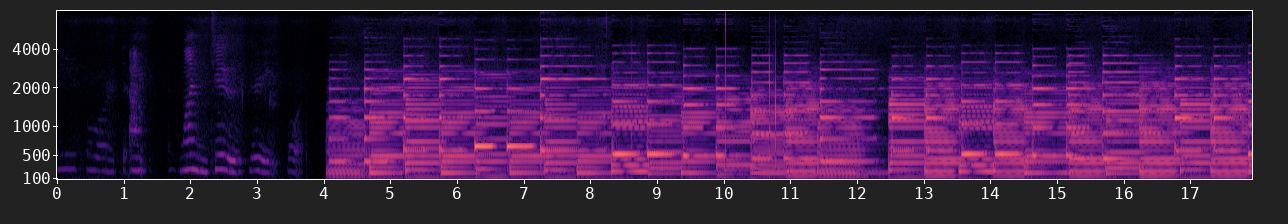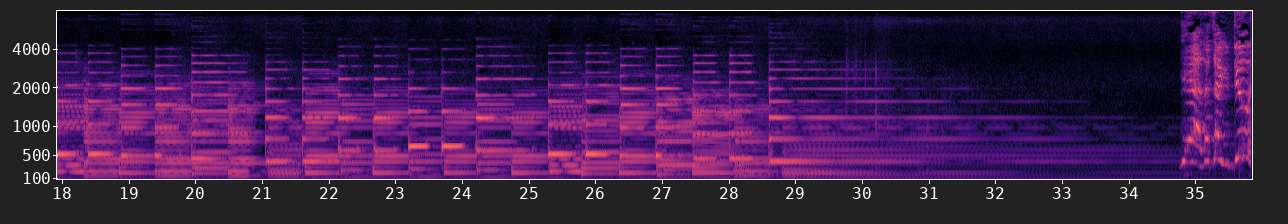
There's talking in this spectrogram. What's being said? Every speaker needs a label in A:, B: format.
A: Ready, four, um, one, two, three. Yeah, that's how you do it.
